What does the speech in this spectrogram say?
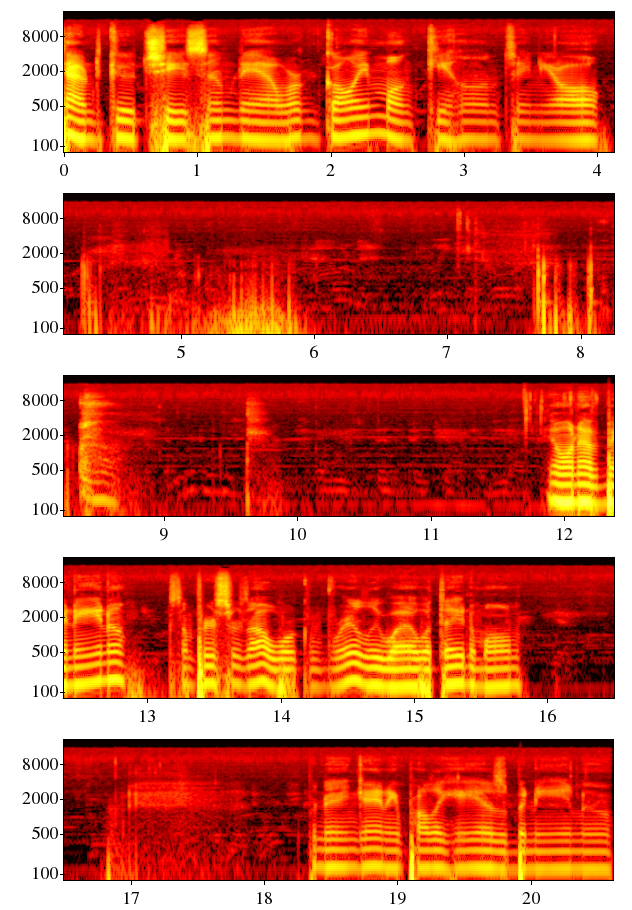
Time to go chase him down. We're going monkey hunting, y'all. you want to have banana? Some sure that'll work really well with Etomon. But then again, he probably has banana.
